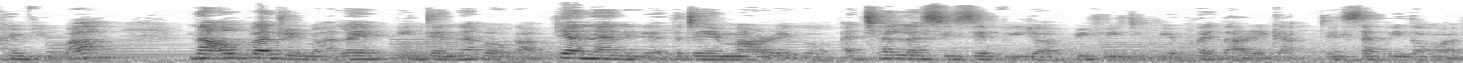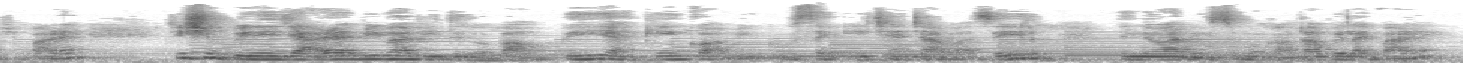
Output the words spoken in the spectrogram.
ခွင့်ပြုပါနောက်အပတ်တွေမှာလည်းအင်တာနက်ပေါ်ကပြန့်နှံ့နေတဲ့သတင်းမှားတွေကိုအချက်လက်စီစစ်ပြီးတော့ PPTV အဖွဲ့သားတွေကတင်ဆက်ပေးတော့မှာဖြစ်ပါတယ်။ကြည့်ရှုပေးနေကြတဲ့မိဘပြည်သူအပေါင်းဘေးရန်ကင်းကွာပြီးကိုယ်စိတ်အေးချမ်းကြပါစေလို့ဒီနေ့ကနေဆုမကောင်းတောင်းပေးလိုက်ပါတယ်။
